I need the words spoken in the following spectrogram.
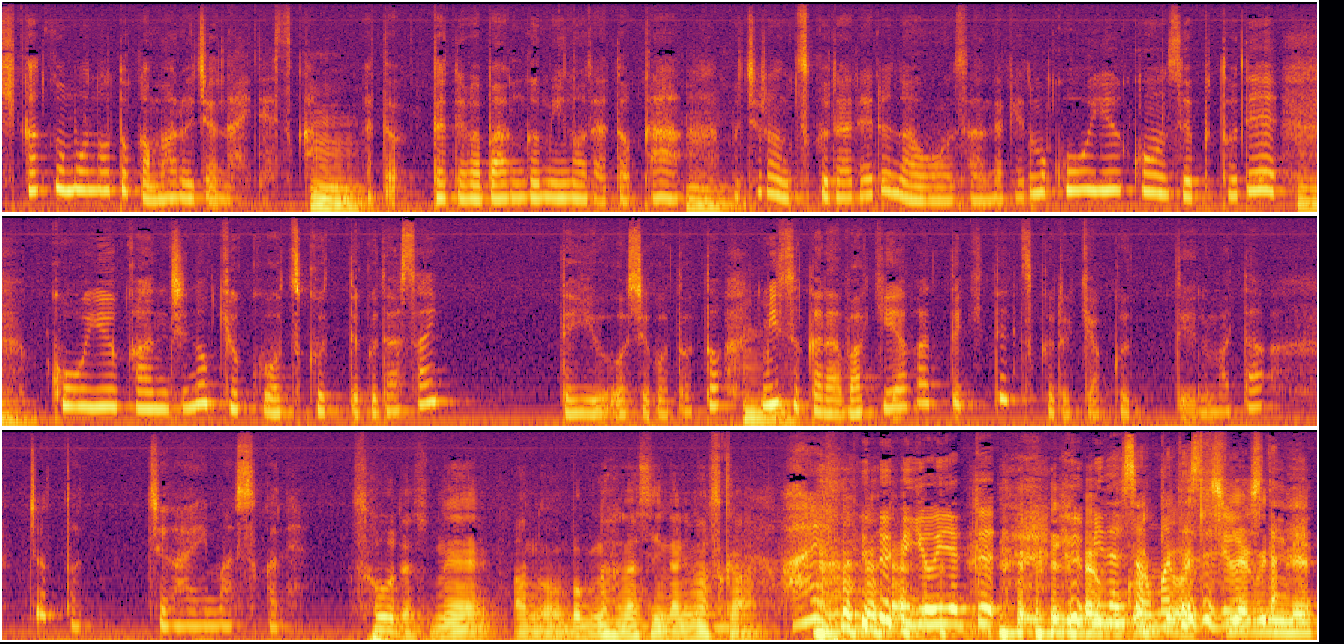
企画ものとかもあるじゃないですか、うん。あと例えば番組のだとか、うん。もちろん作られるのはウォンさんだけどもこういうコンセプトで、こういう感じの曲を作ってくださいっていうお仕事と、うん。自ら湧き上がってきて作る曲っていうのまたちょっと違いますかね。そうですね。あの僕の話になりますか？はい、ようやく 皆さんお待たせしました。にね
